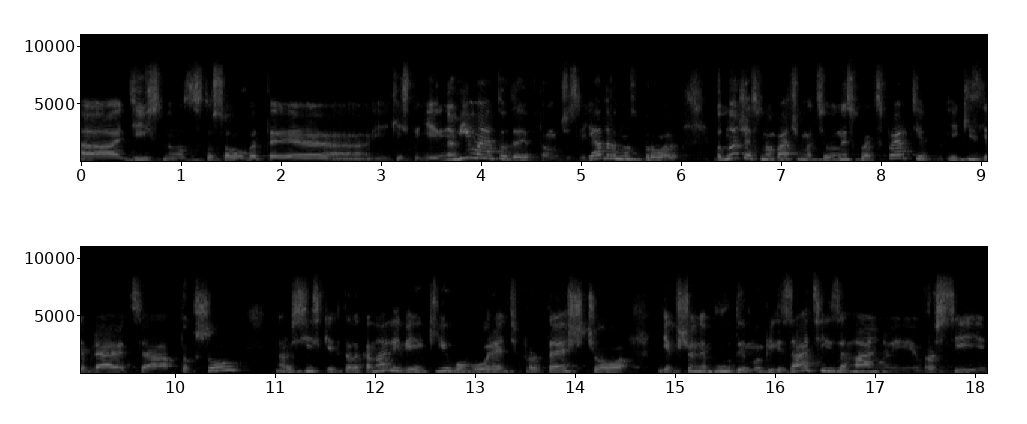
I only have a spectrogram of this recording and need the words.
е, дійсно застосовувати е, якісь такі нові методи, в тому числі ядерну зброю. Водночас ми бачимо цілу низку експертів, які з'являються в ток-шоу російських телеканалів, які говорять про те, що якщо не буде мобілізації загальної в Росії,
